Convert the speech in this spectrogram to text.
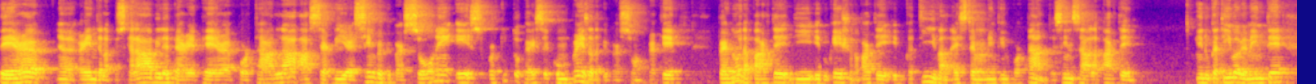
per eh, renderla più scalabile, per, per, portarla a servire sempre più persone e soprattutto per essere compresa da più persone, perché per noi la parte di education, la parte educativa è estremamente importante. Senza la parte educativa ovviamente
